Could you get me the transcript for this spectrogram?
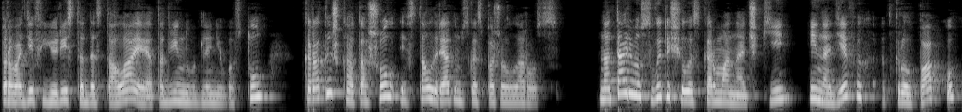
Проводив юриста до стола и отодвинув для него стул, Коротышка отошел и встал рядом с госпожой Ларос. Нотариус вытащил из кармана очки и, надев их, открыл папку,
